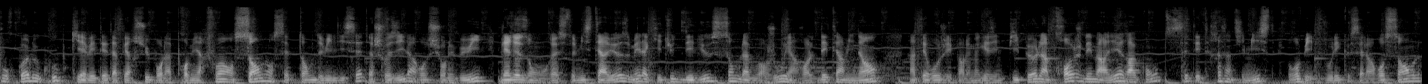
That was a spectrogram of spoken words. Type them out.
pourquoi le couple, qui avait été aperçu pour la première fois ensemble en septembre 2017, a choisi la Roche sur le Buis? Les raisons restent mystérieuses, mais la quiétude des lieux semble avoir joué un rôle déterminant. Interrogé par le magazine People, un proche des mariés raconte c'était très intimiste, Robin voulait que ça leur ressemble,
